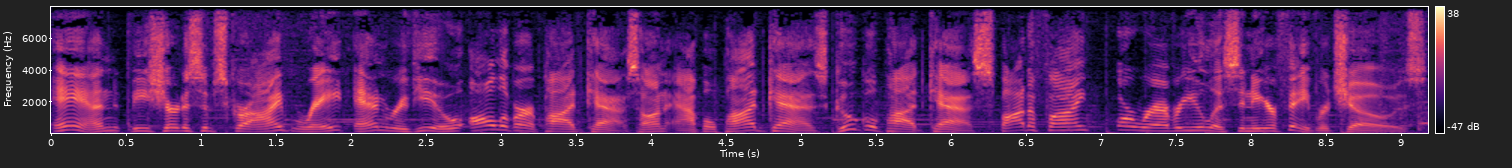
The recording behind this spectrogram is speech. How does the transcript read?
And be sure to subscribe, rate, and review all of our podcasts on Apple Podcasts, Google Podcasts, Spotify, or wherever you listen to your favorite shows.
